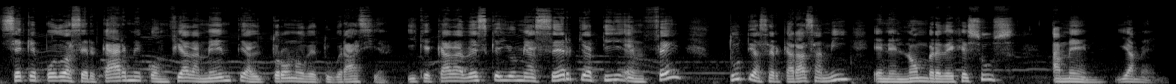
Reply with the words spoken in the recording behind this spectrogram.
Sé que puedo acercarme confiadamente al trono de tu gracia y que cada vez que yo me acerque a ti en fe, tú te acercarás a mí en el nombre de Jesús. Amén y amén.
